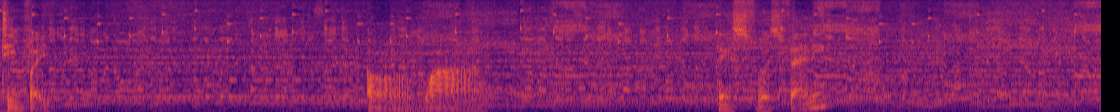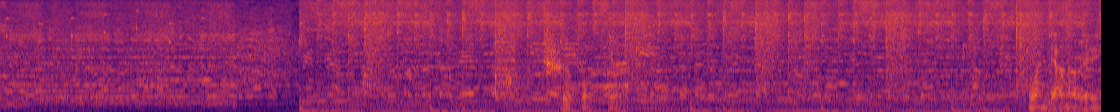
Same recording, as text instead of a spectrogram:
Team fight. Oh wow. It was Fanny. Triple kill. One down already.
